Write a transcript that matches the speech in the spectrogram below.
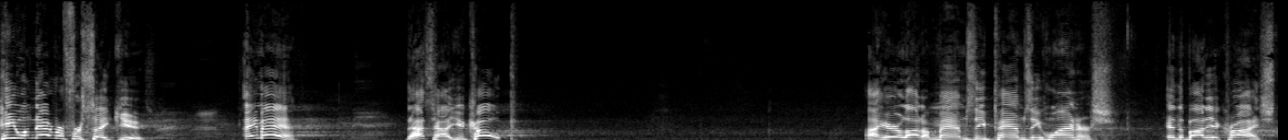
He will never forsake you. Amen. That's how you cope. I hear a lot of mamsy pamsy whiners in the body of Christ.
